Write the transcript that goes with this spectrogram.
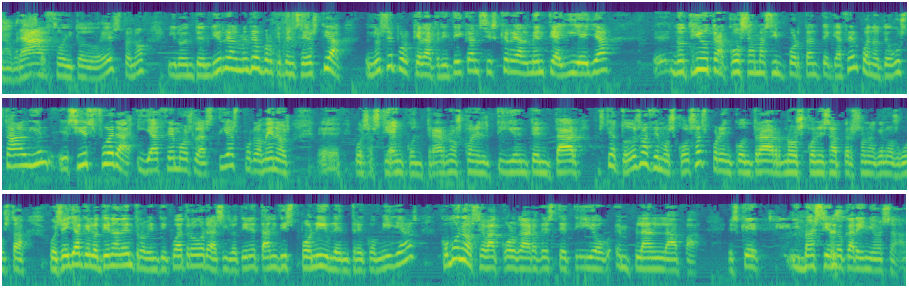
abrazo y todo esto, ¿no? Y lo entendí realmente porque pensé, hostia, no sé por qué la critican si es que realmente allí ella eh, no tiene otra cosa más importante que hacer. Cuando te gusta alguien, eh, si es fuera y ya hacemos las tías, por lo menos, eh, pues hostia, encontrarnos con el tío, intentar, hostia, todos hacemos cosas por encontrarnos con esa persona que nos gusta. Pues ella que lo tiene adentro 24 horas y lo tiene tan disponible, entre comillas, ¿cómo no se va a colgar de este tío en plan lapa? Es que, y más siendo Es- cariñosa.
